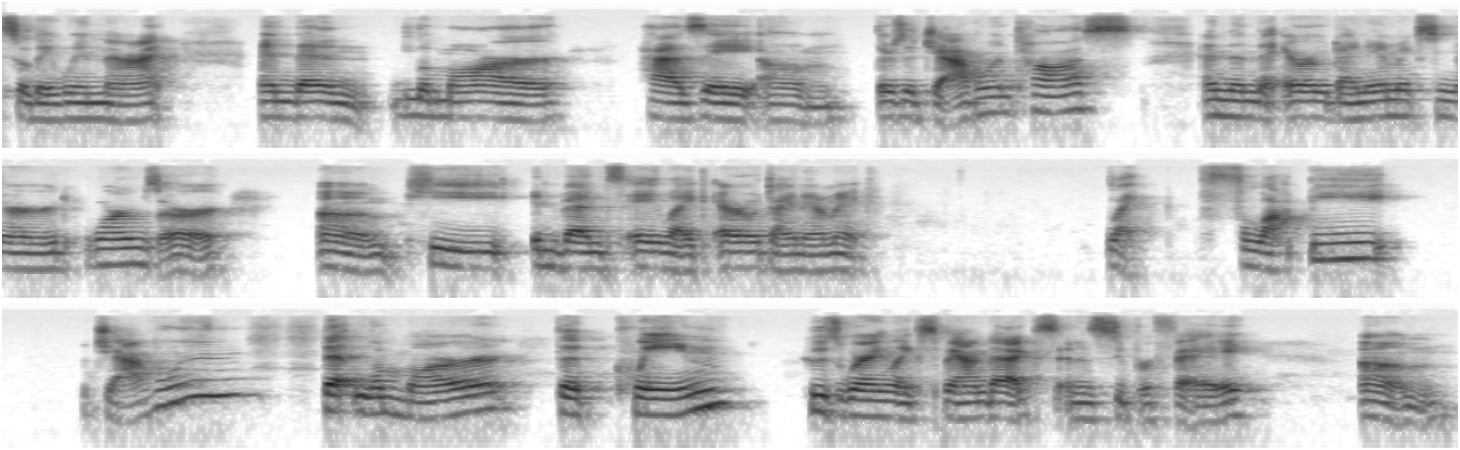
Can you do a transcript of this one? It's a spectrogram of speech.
so they win that. And then Lamar has a um there's a javelin toss and then the aerodynamics nerd Wormser um he invents a like aerodynamic like floppy javelin that Lamar the queen who's wearing like spandex and is super fey um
